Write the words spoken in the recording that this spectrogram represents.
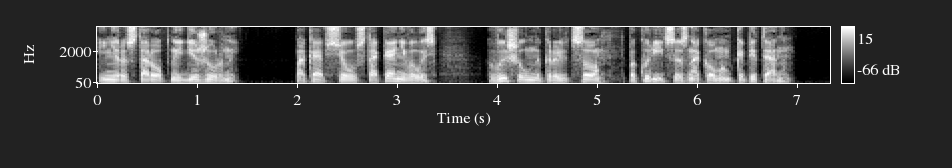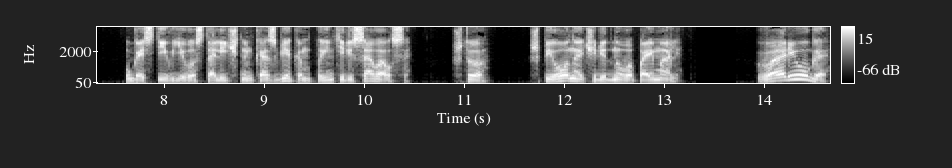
и нерасторопный дежурный. Пока все устаканивалось, вышел на крыльцо покурить со знакомым капитаном. Угостив его столичным казбеком, поинтересовался. «Что, Шпиона очередного поймали. Варюга!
